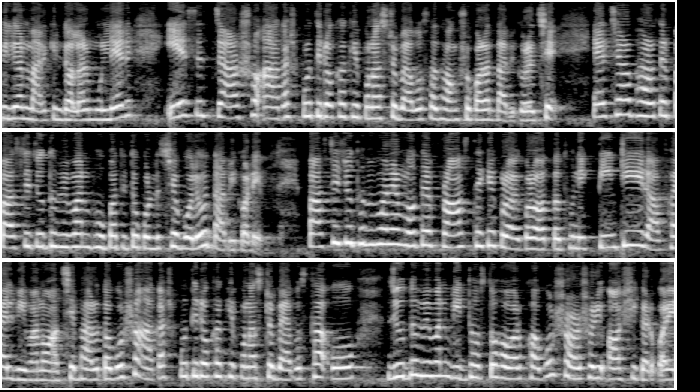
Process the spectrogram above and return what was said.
বিলিয়ন মার্কিন ডলার মূল্যের এস চারশো আকাশ প্রতিরক্ষা ক্ষেপণাস্ত্র ব্যবস্থা ধ্বংস করার দাবি করেছে। এছাড়াও ভারতের পাঁচটি যুদ্ধ বিমান ভূপাতিত করেছে বলেও দাবি করে। পাঁচটি যুদ্ধ বিমানের মধ্যে ফ্রান্স থেকে ক্রয় করা অত্যাধুনিক তিনটি রাফায়েল বিমানও আছে। ভারত অবশ্য আকাশ প্রতিরক্ষা ক্ষেপণাস্ত্র ব্যবস্থা ও যুদ্ধ বিমান বিধ্বস্ত হওয়ার খবর সরাসরি অস্বীকার করে।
